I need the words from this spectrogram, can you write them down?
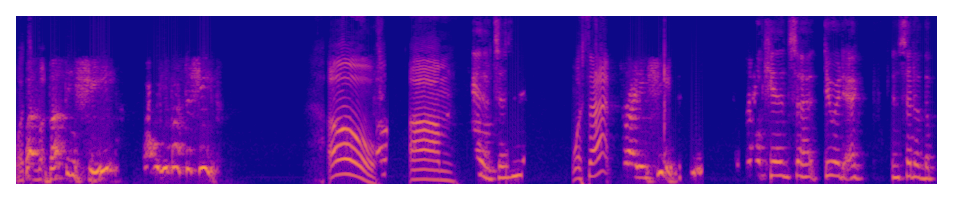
What's but, mu- busting sheep? Why would you bust a sheep? Oh, um, kids, isn't it? What's that? Riding sheep. Little kids uh, do it uh, instead of the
